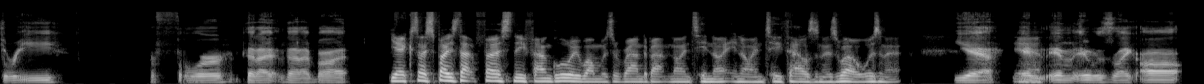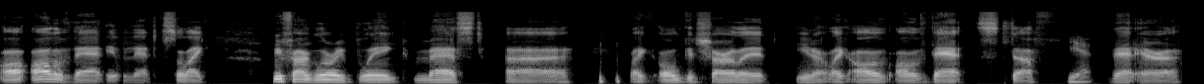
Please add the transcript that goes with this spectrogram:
three or four that I that I bought yeah, because I suppose that first Newfound Glory one was around about 1999, 2000 as well, wasn't it? Yeah, Yeah. and and it was like all all all of that in that. So like, Newfound Glory, Blink, Mest, uh, like Old Good Charlotte, you know, like all of all of that stuff, Yeah. that era.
